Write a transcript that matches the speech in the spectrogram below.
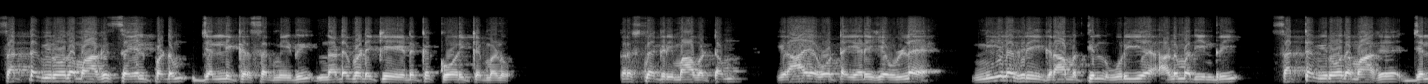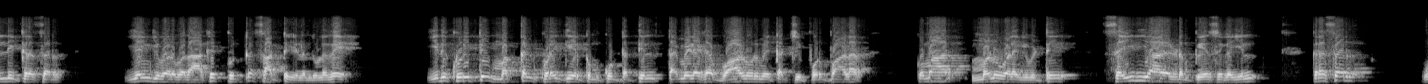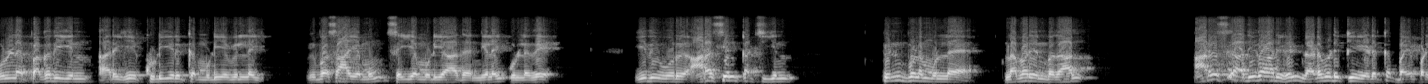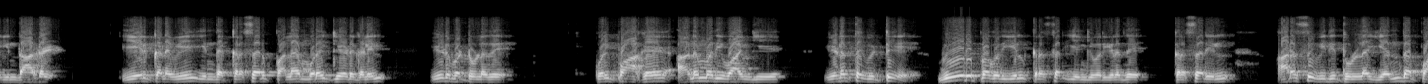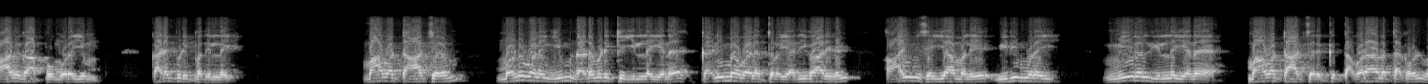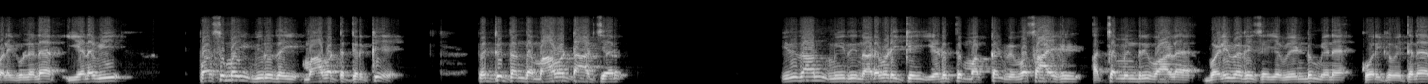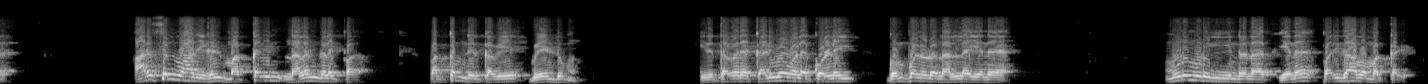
சட்டவிரோதமாக செயல்படும் ஜல்லிக்கரசர் மீது நடவடிக்கை எடுக்க கோரிக்கை மனு. கிருஷ்ணகிரி மாவட்டம் இராயகோட்டை அருகே உள்ள நீலகிரி கிராமத்தில் உரிய அனுமதியின்றி சட்டவிரோதமாக ஜல்லிக்கரசர் இயங்கி வருவதாக குற்றச்சாட்டு எழுந்துள்ளது. இது குறித்து மக்கள் குறை தீர்க்கும் கூட்டத்தில் தமிழக வாழ்வுரிமை கட்சி பொறுப்பாளர் குமார் மனு வழங்கிவிட்டு செய்தியாளர்களிடம் பேசுகையில் கிரசர் உள்ள பகுதியின் அருகே குடியிருக்க முடியவில்லை. விவசாயமும் செய்ய முடியாத நிலை உள்ளது. இது ஒரு அரசியல் கட்சியின் பின்புலம் உள்ள நபர் என்பதால் அரசு அதிகாரிகள் நடவடிக்கை எடுக்க பயப்படுகின்றார்கள். ஏற்கனவே இந்த கிரசர் பல முறைகேடுகளில் ஈடுபட்டுள்ளது. குறிப்பாக அனுமதி வாங்கி இடத்தை விட்டு வேறு பகுதியில் கிரசர் இயங்கி வருகிறது. கிரசரில் அரசு விதித்துள்ள எந்த பாதுகாப்பு முறையும் கடைபிடிப்பதில்லை மாவட்ட ஆட்சியரும் மனு வழங்கியும் நடவடிக்கை இல்லை என கனிம வளத்துறை அதிகாரிகள் ஆய்வு செய்யாமலே விதிமுறை மீறல் இல்லை என மாவட்ட ஆட்சியருக்கு தவறான தகவல் வழங்கியுள்ளனர். எனவே பசுமை விருதை மாவட்டத்திற்கு பெற்றுத்தந்த மாவட்ட ஆட்சியர் இதுதான் மீது நடவடிக்கை எடுத்து மக்கள் விவசாயிகள் அச்சமின்றி வாழ வழிவகை செய்ய வேண்டும் என கோரிக்கை வைத்தனர். அரசியல்வாதிகள் மக்களின் நலன்களை ப- பக்கம் நிற்கவே வேண்டும். இது தவிர கனிம வள கொள்ளை கும்பலுடன் அல்ல என முணுமுணுகுகின்றனர் என பரிதாப மக்கள்.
